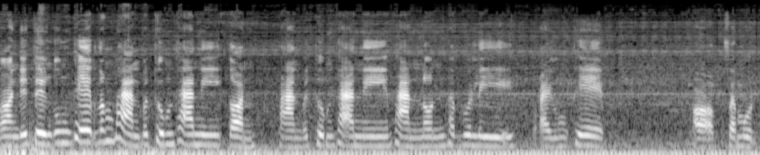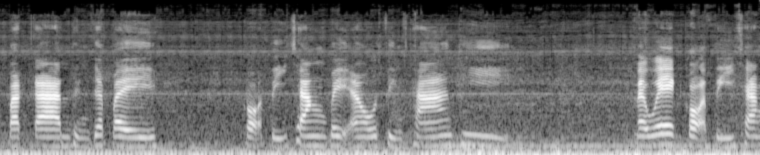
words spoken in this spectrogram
ก่อนจะถึงกรุงเทพต้องผ่านปทุมธานีก่อน ผ่านปทุมธานี ผ่านนนทบุรีไปกรุงเทพออกสมุทรปราการถึงจะไปเกาะตีชังไปเอาสินค้าที่ละแวกเกาะตีชัง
